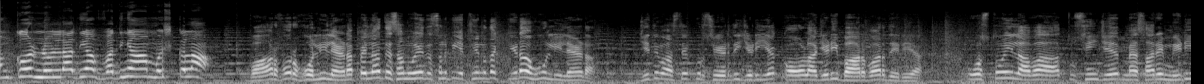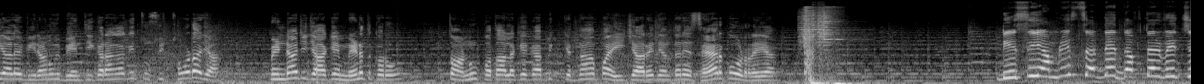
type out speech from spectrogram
ਅੰਕੁਰ ਨੁੱਲਾ ਦੀਆਂ ਵਧੀਆਂ ਮੁਸ਼ਕਲਾਂ। ਵਾਰ ਫॉर ਹੋਲੀ ਲੈਂਡ ਆ ਪਹਿਲਾਂ ਤੇ ਸਾਨੂੰ ਇਹ ਦੱਸਣ ਵੀ ਇੱਥੇ ਇਹਨਾਂ ਦਾ ਕਿਹੜਾ ਹੋਲੀ ਲੈਂਡ ਆ ਜਿਹਦੇ ਵਾਸਤੇ ਕੁਰਸੇਡ ਦੀ ਜਿਹੜੀ ਆ ਕਾਲ ਆ ਜਿਹੜੀ ਬਾਰ-ਬਾਰ ਦੇ ਰਿਹਾ ਉਸ ਤੋਂ ਇਲਾਵਾ ਤੁਸੀਂ ਜੇ ਮੈਂ ਸਾਰੇ ਮੀਡੀਆ ਵਾਲੇ ਵੀਰਾਂ ਨੂੰ ਵੀ ਬੇਨਤੀ ਕਰਾਂਗਾ ਕਿ ਤੁਸੀਂ ਥੋੜਾ ਜਿਹਾ ਪਿੰਡਾਂ 'ਚ ਜਾ ਕੇ ਮਿਹਨਤ ਕਰੋ ਤੁਹਾਨੂੰ ਪਤਾ ਲੱਗੇਗਾ ਵੀ ਕਿੱਦਾਂ ਭਾਈਚਾਰੇ ਦੇ ਅੰਦਰ ਇਹ ਜ਼ਹਿਰ ਘੋਲ ਰਹੇ ਆ। ਡੀਸੀ ਅੰਮ੍ਰਿਤਸਰ ਦੇ ਦਫ਼ਤਰ ਵਿੱਚ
